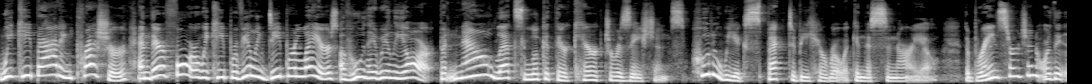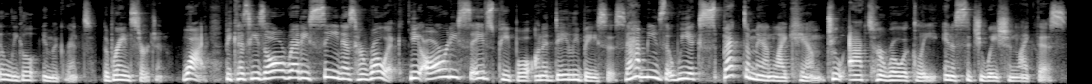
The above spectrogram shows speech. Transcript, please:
we keep adding pressure and therefore we keep revealing deeper layers of who they really are. But now let's look at their characterizations. Who do we expect to be heroic in this scenario? The brain surgeon or the illegal immigrant? The brain surgeon. Why? Because he's already seen as heroic. He already saves people on a daily basis. That means that we expect a man like him to act heroically in a situation like this.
